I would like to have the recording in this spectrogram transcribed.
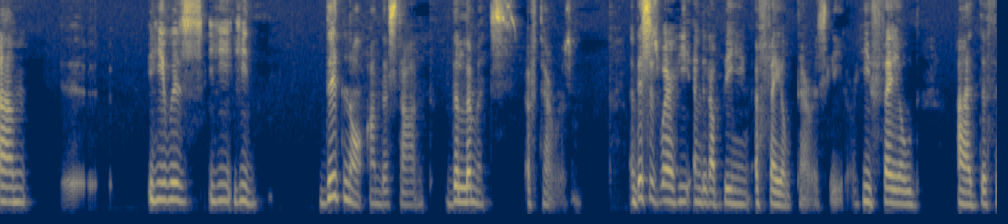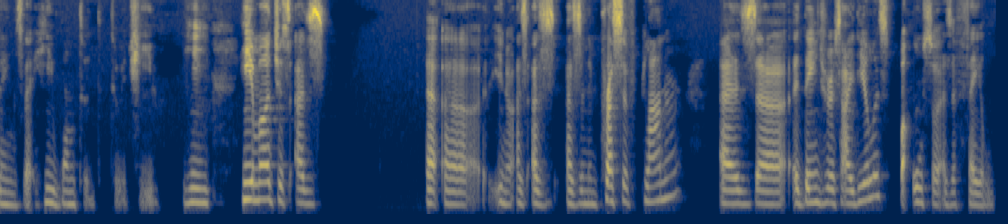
um, he was he he did not understand the limits of terrorism, and this is where he ended up being a failed terrorist leader. He failed at the things that he wanted to achieve. He he emerges as uh, you know, as as as an impressive planner, as uh, a dangerous idealist, but also as a failed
